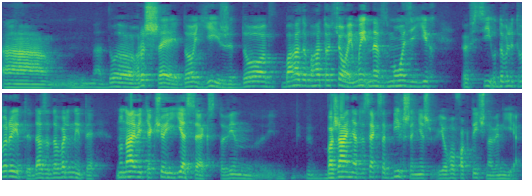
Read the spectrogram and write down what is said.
е, до грошей, до їжі, до багато-багато цього. І ми не в змозі їх всі удовлетворити, да? задовольнити. Ну, навіть якщо і є секс, то він бажання для сексу більше, ніж його фактично він є.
